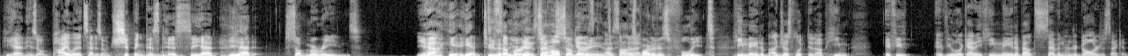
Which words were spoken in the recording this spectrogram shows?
he had his own pilots, had his own shipping business. He had He had submarines. Yeah, he, he had two He had submarines to two help him get his- submarines I saw as that. part of his fleet. he made. a I just looked it up. He, if you if you look at it, he made about seven hundred dollars a second.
